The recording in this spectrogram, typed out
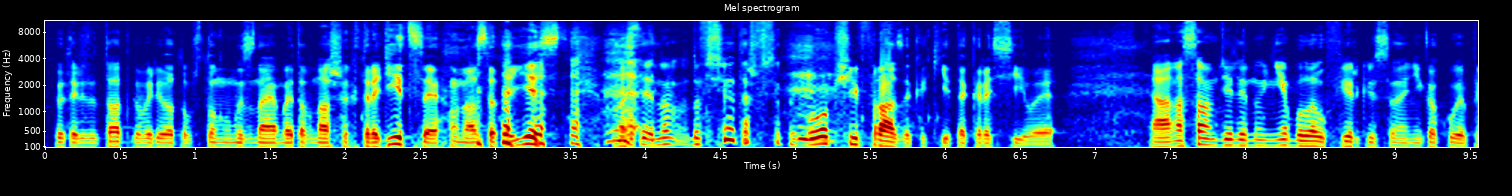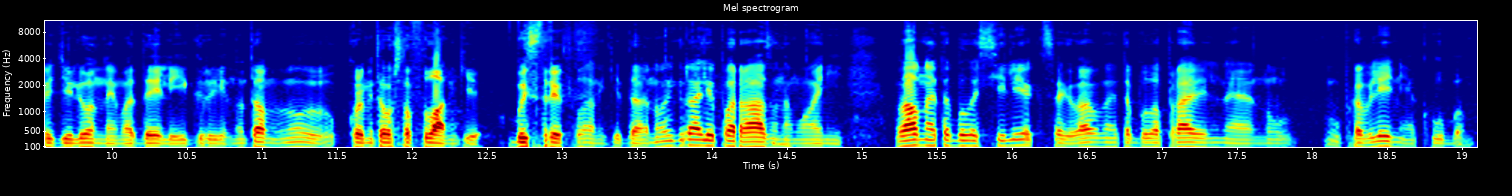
какой-то результат, говорил о том, что ну, мы знаем это в наших традициях, у нас это есть. Ну, ну, все это же все как бы общие фразы какие-то красивые. А на самом деле, ну, не было у Фергюсона никакой определенной модели игры. Ну, там, ну, кроме того, что фланги, быстрые фланги, да. Но играли по-разному они. Главное, это была селекция, главное, это было правильное, ну, управление клубом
